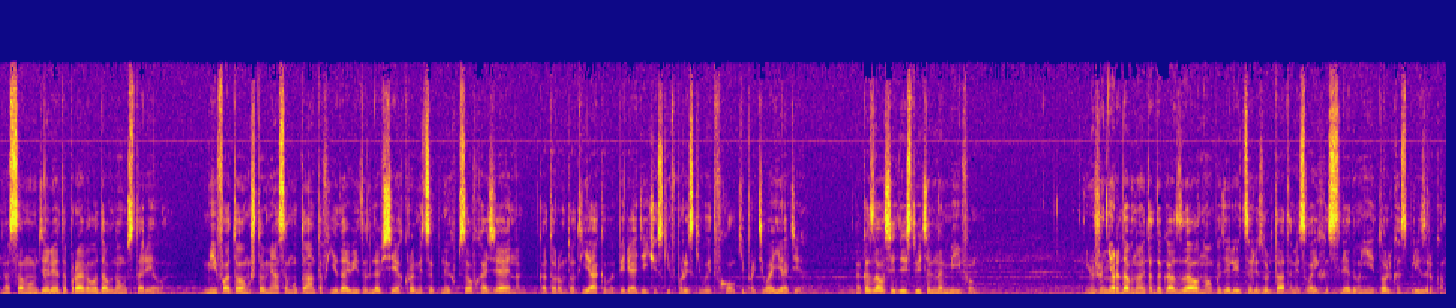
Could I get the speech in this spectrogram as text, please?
На самом деле это правило давно устарело. Миф о том, что мясо мутантов ядовито для всех, кроме цепных псов хозяина, которым тот якобы периодически впрыскивает в холки противоядие, оказался действительно мифом. Инженер давно это доказал, но поделиться результатами своих исследований только с призраком.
